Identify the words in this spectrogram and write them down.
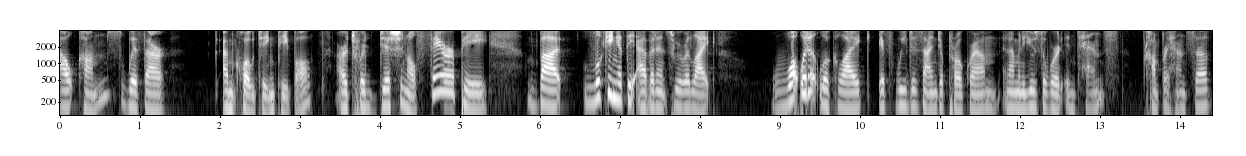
outcomes with our, I'm quoting people, our traditional therapy, but looking at the evidence, we were like, what would it look like if we designed a program, and I'm going to use the word intense, comprehensive,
